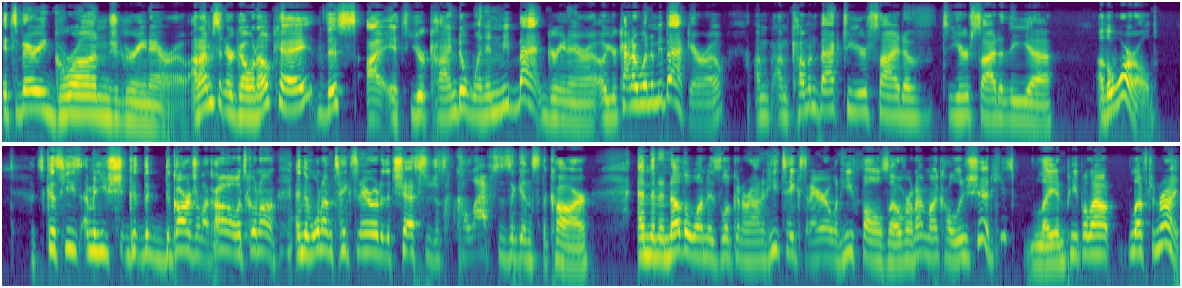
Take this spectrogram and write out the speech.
it's very grunge Green Arrow, and I'm sitting here going, okay, this I it's you're kind of winning me back, Green Arrow, or you're kind of winning me back, Arrow. I'm I'm coming back to your side of to your side of the uh, of the world. It's because he's. I mean, he sh- the, the guards are like, "Oh, what's going on?" And then one of them takes an arrow to the chest and just collapses against the car. And then another one is looking around and he takes an arrow and he falls over. And I'm like, "Holy shit!" He's laying people out left and right.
